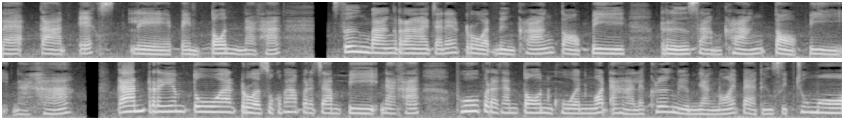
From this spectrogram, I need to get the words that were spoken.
และการเอ็กซเรย์เป็นต้นนะคะ ซึ่งบางรายจะได้ตรวจ 1 ครั้งต่อปี หรือ 3 ครั้งต่อปีนะคะการเตรียมตัวตรวจสุขภาพประจำปีนะคะ ผู้ประกันตนควรงดอาหารและเครื่องดื่มอย่างน้อย 8-10 ชั่วโมง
